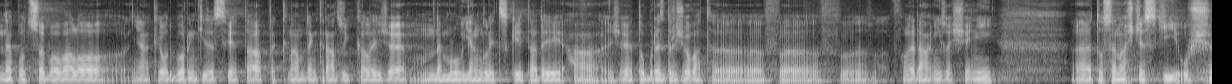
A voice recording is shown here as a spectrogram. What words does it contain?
nepotřebovalo nějaké odborníky ze světa, tak nám tenkrát říkali, že nemluví anglicky tady a že to bude zdržovat eh, v, v, v hledání řešení. To se naštěstí už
